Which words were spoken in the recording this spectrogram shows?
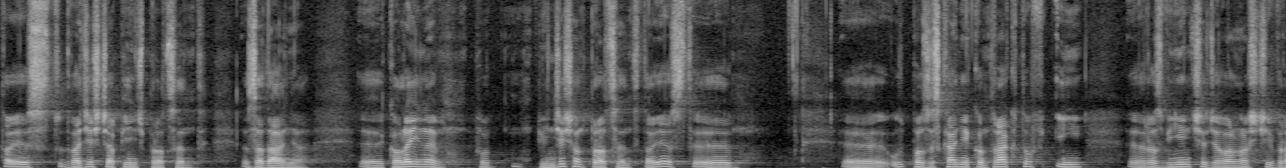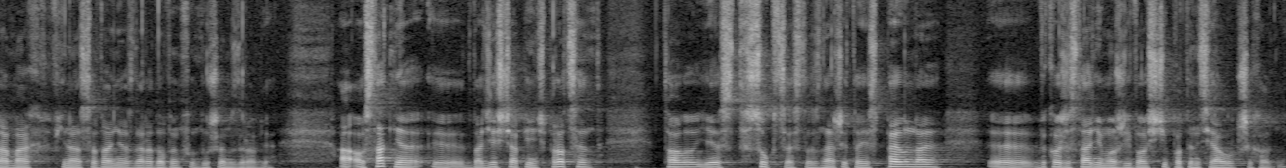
to jest 25% zadania. Kolejne po 50% to jest pozyskanie kontraktów i rozwinięcie działalności w ramach finansowania z Narodowym Funduszem Zdrowia. A ostatnie e, 25% to jest sukces, to znaczy to jest pełne wykorzystanie możliwości potencjału przychodni.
